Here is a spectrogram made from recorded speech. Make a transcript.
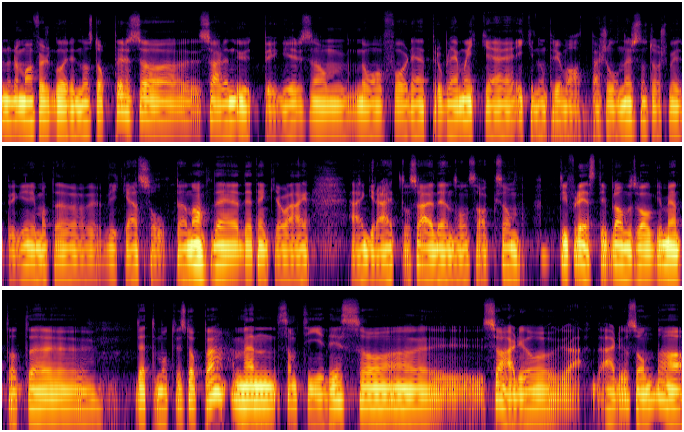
når man først går inn og stopper, så, så, er det en utbygger som nå får det problemet, og ikke, ikke, noen privatpersoner som står som utbygger, i og med at det, ikke er solgt ennå. Det, det, tenker jeg er, er, greit. Og så er det en sånn sak som de fleste i planutvalget mente at dette måtte vi stoppe. Men samtidig så, så er, det jo, er, det jo, sånn da,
